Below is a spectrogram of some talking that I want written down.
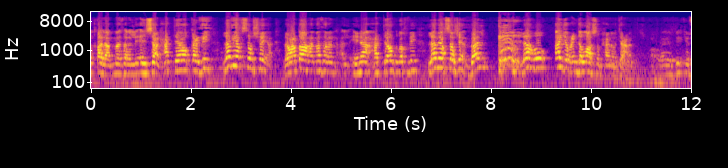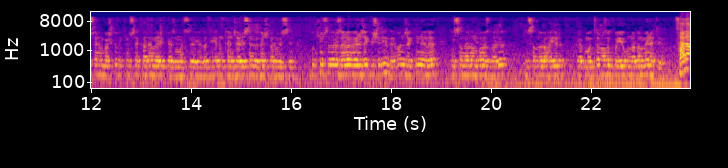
القلم مثلا لإنسان حتى يوقع فيه لم يخسر شيئا لو أعطاها مثلا الإناء حتى يطبخ فيه لم يخسر شيئا بل له أجر عند الله سبحانه وتعالى Yani bir kimsenin başka bir kimseye kalem verip yazması ya da diğerinin tenceresini ödünç vermesi bu kimselere zarar verecek bir şey değildir. Ancak yine de insanlardan bazıları insanlara hayır yapmaktan alıkoyuyor, bunlardan men ediyor. فلا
